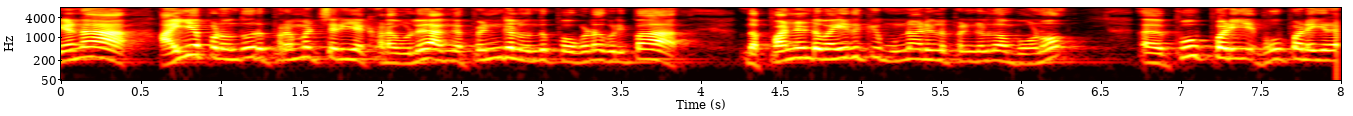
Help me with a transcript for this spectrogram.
ஏன்னா ஐயப்பன் வந்து ஒரு பிரம்மச்சரிய கடவுள். அங்கே பெண்கள் வந்து போகக்கூடாது குறிப்பாக இந்த பன்னெண்டு வயதுக்கு முன்னாடி உள்ள பெண்கள் தான் போகணும். பூப்படி பூப்படைகிற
